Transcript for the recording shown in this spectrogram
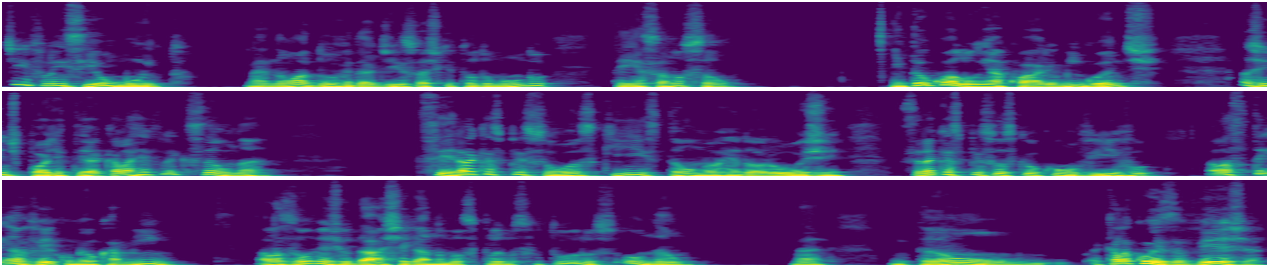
te influenciam muito. Né? Não há dúvida disso, acho que todo mundo tem essa noção. Então, com a lua em aquário minguante, a gente pode ter aquela reflexão, né? Será que as pessoas que estão ao meu redor hoje, será que as pessoas que eu convivo, elas têm a ver com o meu caminho? Elas vão me ajudar a chegar nos meus planos futuros ou não? Né? Então, aquela coisa, veja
